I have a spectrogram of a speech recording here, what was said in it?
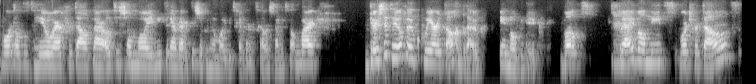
wordt altijd heel erg vertaald naar, oh het is zo'n mooi literair werk. Het is ook een heel mooi literair werk trouwens, daar niet van. Maar er zit heel veel queer taalgebruik in Moby Dick. Wat mm. vrijwel niet wordt vertaald.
